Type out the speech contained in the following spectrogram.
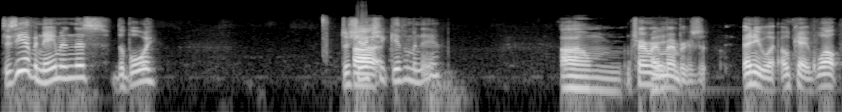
Does he have a name in this? The boy? Does she uh, actually give him a name? Um, I'm trying to remember. Cause, anyway, okay, well,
